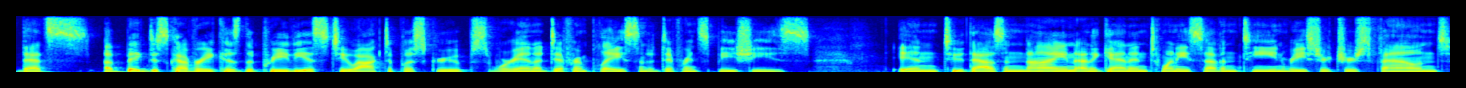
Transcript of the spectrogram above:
That's a big discovery because the previous two octopus groups were in a different place and a different species. In 2009 and again in 2017, researchers found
